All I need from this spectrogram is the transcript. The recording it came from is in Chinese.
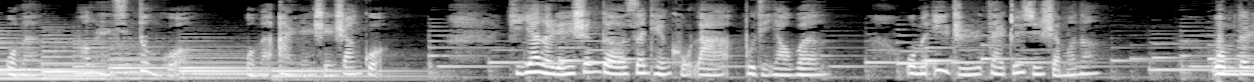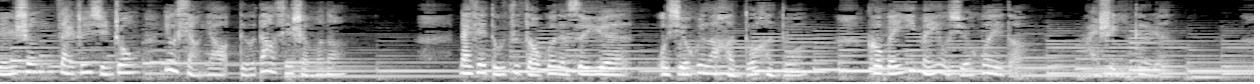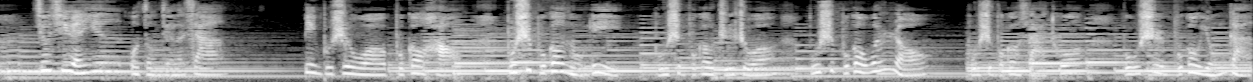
我们怦然心动过，我们黯然神伤过。体验了人生的酸甜苦辣，不仅要问：我们一直在追寻什么呢？我们的人生在追寻中，又想要得到些什么呢？那些独自走过的岁月，我学会了很多很多。可唯一没有学会的，还是一个人。究其原因，我总结了下，并不是我不够好，不是不够努力，不是不够执着，不是不够温柔，不是不够洒脱，不是不够勇敢，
